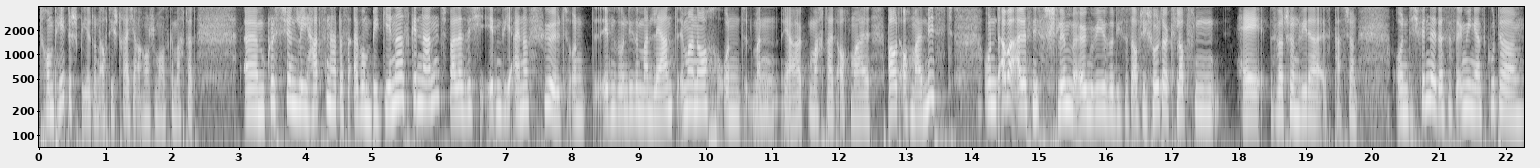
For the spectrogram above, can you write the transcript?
Trompete spielt und auch die Streicherarrangements gemacht hat. Ähm, Christian Lee Hudson hat das Album Beginners genannt, weil er sich eben wie einer fühlt und eben so in diesem man lernt immer noch und man ja macht halt auch mal baut auch mal Mist und aber alles nicht so schlimm irgendwie so dieses auf die Schulter klopfen, hey, es wird schon wieder, es passt schon. Und ich finde, das ist irgendwie ein ganz guter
